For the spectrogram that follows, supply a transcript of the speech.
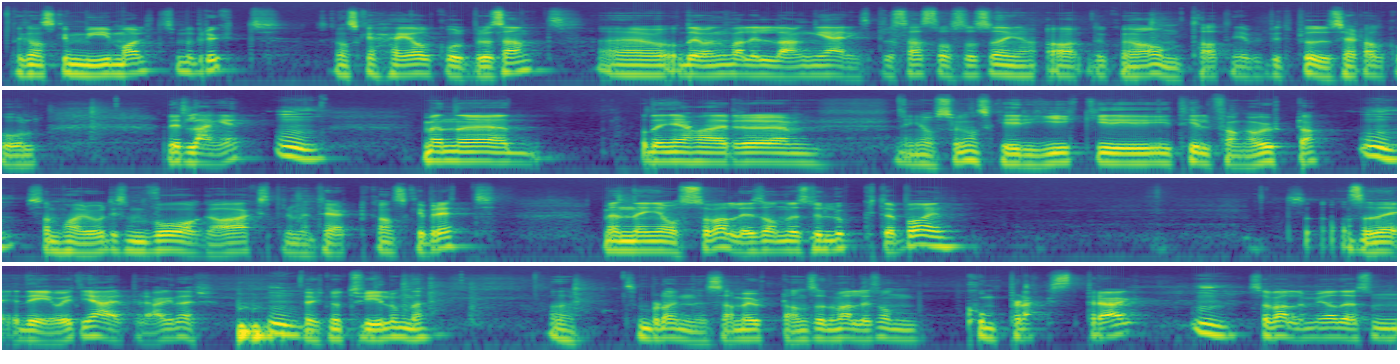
Det er ganske mye malt som er brukt. Ganske høy alkoholprosent. eh, Og det er jo en veldig lang gjæringsprosess også, så du kan jo anta at den har blitt produsert alkohol litt lenger. Men eh, Og den har eh, Den er også ganske rik i, i tilfang av urter. Så de har jo liksom våga og eksperimentert ganske bredt. Men den er også veldig sånn hvis du lukter på den så, altså det, det er jo et gjærpreg der. Det er ikke noe tvil om det. Det. Som blander seg med urtene. Så det er en veldig sånn komplekst preg. Så veldig mye av det som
